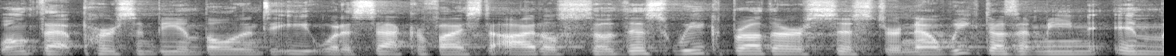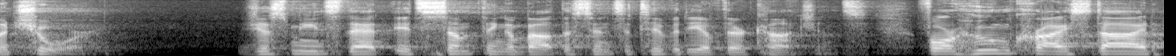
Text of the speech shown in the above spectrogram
won't that person be emboldened to eat what is sacrificed to idols? So, this weak brother or sister, now, weak doesn't mean immature, it just means that it's something about the sensitivity of their conscience. For whom Christ died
